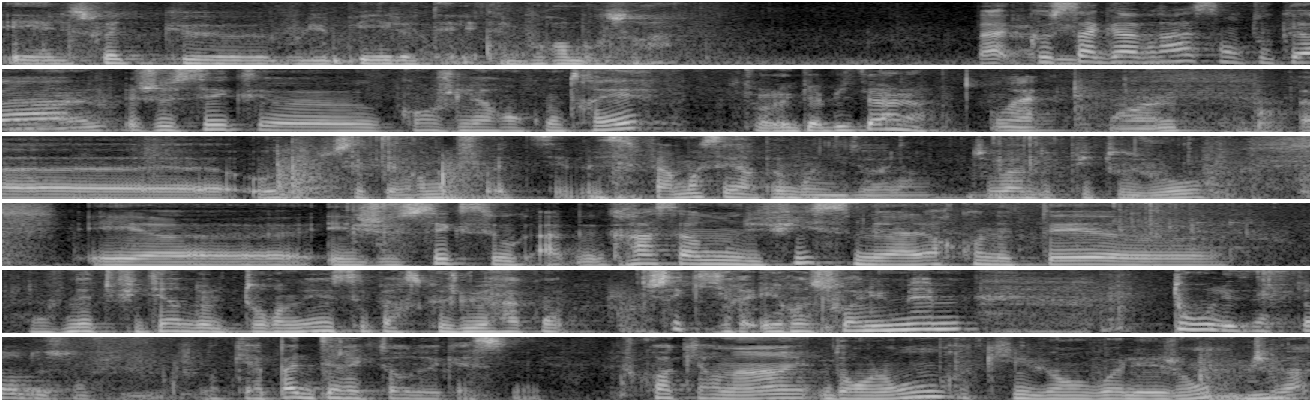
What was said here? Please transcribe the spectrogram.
Et elle souhaite que vous lui payiez l'hôtel. Elle vous remboursera. Bah, Costa Gavras, en tout cas, je sais que euh, quand je l'ai rencontré. Sur le capital Ouais. Ouais. Euh, oh, c'était vraiment chouette. Enfin, moi, c'est un peu mon idole, hein, tu vois, depuis toujours. Et, euh, et je sais que c'est au- grâce à Nom du Fils, mais alors qu'on était. euh, on venait de finir de le tourner, c'est parce que je lui raconte. Tu sais qu'il il reçoit lui-même tous les acteurs de son film. Donc il n'y a pas de directeur de casting. Je crois qu'il y en a un dans Londres qui lui envoie les gens, tu vois.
